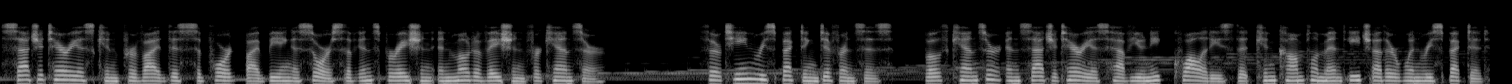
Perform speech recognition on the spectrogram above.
Sagittarius can provide this support by being a source of inspiration and motivation for Cancer. 13. Respecting differences Both Cancer and Sagittarius have unique qualities that can complement each other when respected.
